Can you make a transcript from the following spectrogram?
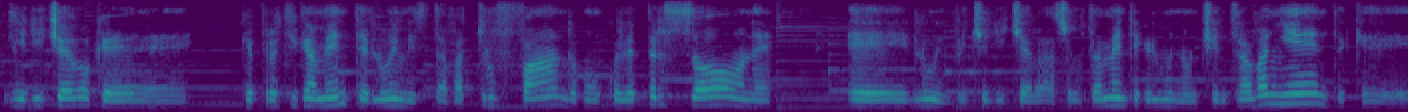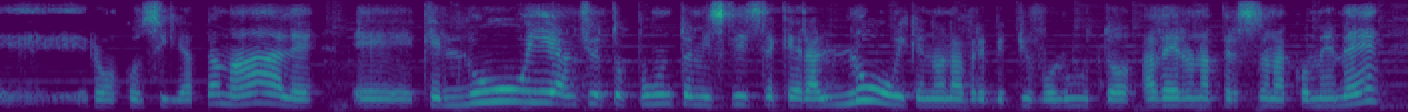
gli dicevo che che praticamente lui mi stava truffando con quelle persone e lui invece diceva assolutamente che lui non c'entrava niente, che ero consigliata male e che lui a un certo punto mi scrisse che era lui che non avrebbe più voluto avere una persona come me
